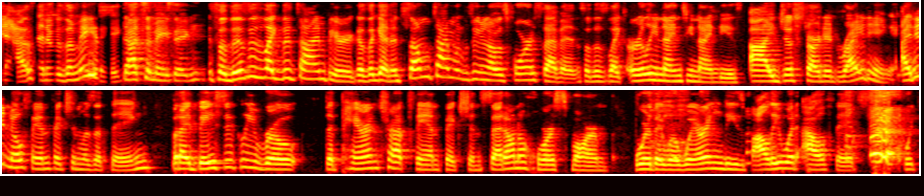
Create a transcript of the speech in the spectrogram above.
Yes, and it was amazing. That's amazing. So this is like the time period because again, it's sometime between I was four or seven. So this is like early 1990s. I just started writing. I didn't know fan fiction was a thing, but I basically wrote the Parent Trap fan fiction set on a horse farm where they were wearing these Bollywood outfits with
